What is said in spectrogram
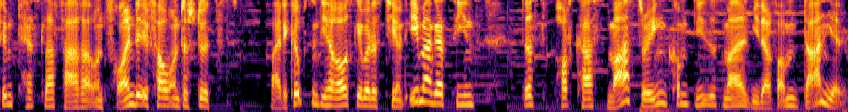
dem Tesla Fahrer und Freunde e.V. unterstützt. Beide Clubs sind die Herausgeber des T&E Magazins. Das Podcast Mastering kommt dieses Mal wieder vom Daniel.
